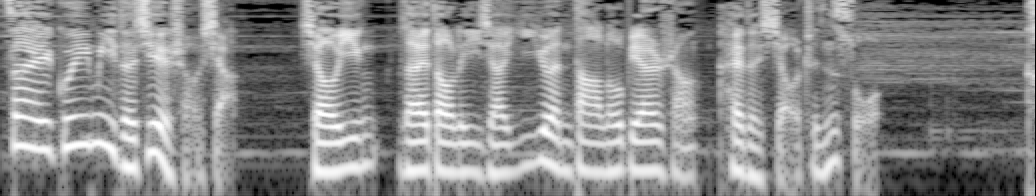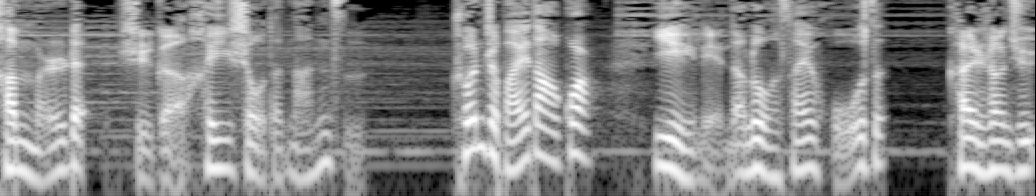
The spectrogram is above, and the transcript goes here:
在闺蜜的介绍下，小英来到了一家医院大楼边上开的小诊所。看门的是个黑瘦的男子。穿着白大褂，一脸的络腮胡子，看上去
